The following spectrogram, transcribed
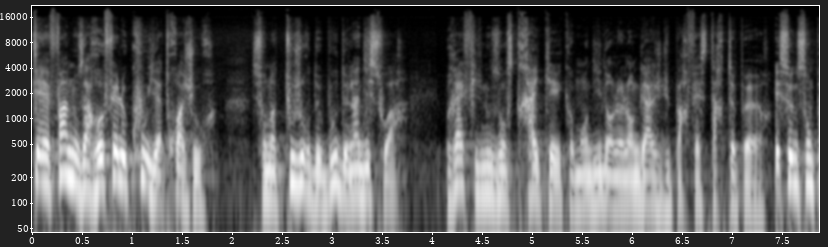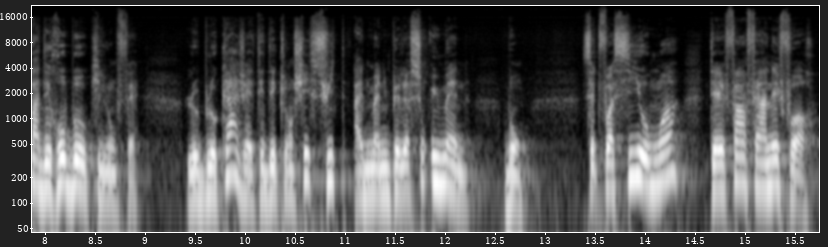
TF1 nous a refait le coup il y a trois jours, sur notre toujours debout de lundi soir. Bref, ils nous ont striké, comme on dit dans le langage du parfait start-upper. Et ce ne sont pas des robots qui l'ont fait. Le blocage a été déclenché suite à une manipulation humaine. Bon, cette fois-ci, au moins, TF1 a fait un effort.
